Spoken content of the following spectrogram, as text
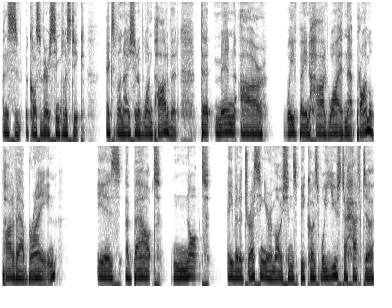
and this is of course a very simplistic explanation of one part of it, that men are we've been hardwired, and that primal part of our brain is about not even addressing your emotions because we used to have to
